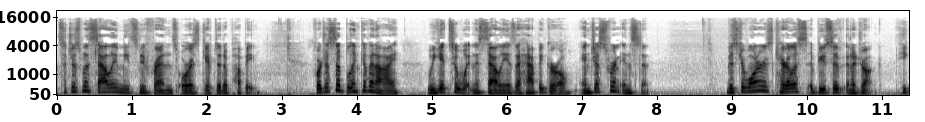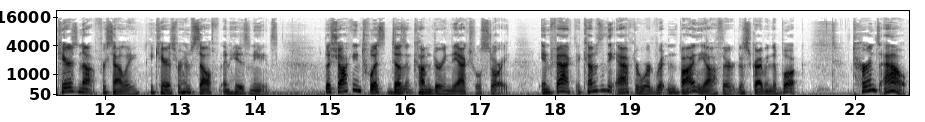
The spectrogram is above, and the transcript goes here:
such as when Sally meets new friends or is gifted a puppy. For just a blink of an eye, we get to witness Sally as a happy girl, and just for an instant, Mr. Warner is careless, abusive, and a drunk. He cares not for Sally, he cares for himself and his needs. The shocking twist doesn't come during the actual story. In fact, it comes in the afterword written by the author describing the book. Turns out,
